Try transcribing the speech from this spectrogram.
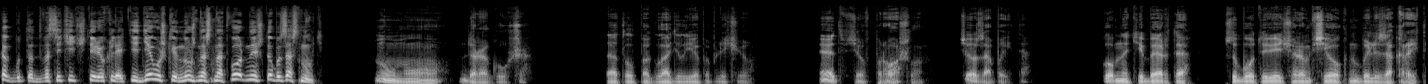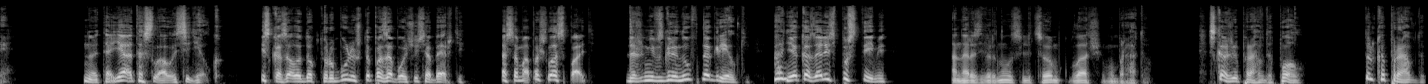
Как будто 24-летней девушке нужно снотворное, чтобы заснуть. «Ну-ну, дорогуша». Таттл погладил ее по плечу. «Это все в прошлом, все забыто. В комнате Берта в субботу вечером все окна были закрыты. Но это я отослала сиделку и сказала доктору Булю, что позабочусь о Берти, а сама пошла спать, даже не взглянув на грелки. Они оказались пустыми. Она развернулась лицом к младшему брату. «Скажи правду, Пол, только правду.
